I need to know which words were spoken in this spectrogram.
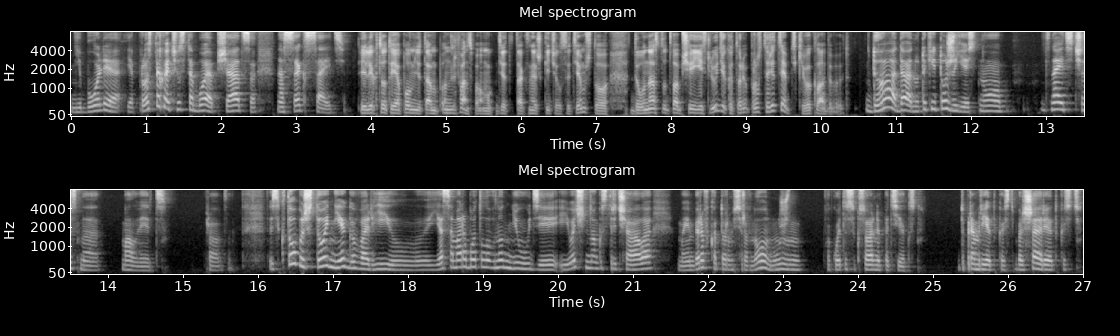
не более. Я просто хочу с тобой общаться на секс-сайте. Или кто-то, я помню, там OnlyFans, по-моему, где-то так, знаешь, кичился тем, что да у нас тут вообще есть люди, которые просто рецептики выкладывают. Да, да, ну такие тоже есть, но, знаете, честно, мало верится правда. То есть кто бы что ни говорил, я сама работала в нон-нюде и очень много встречала мемберов, которым все равно нужен какой-то сексуальный подтекст. Это прям редкость, большая редкость.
